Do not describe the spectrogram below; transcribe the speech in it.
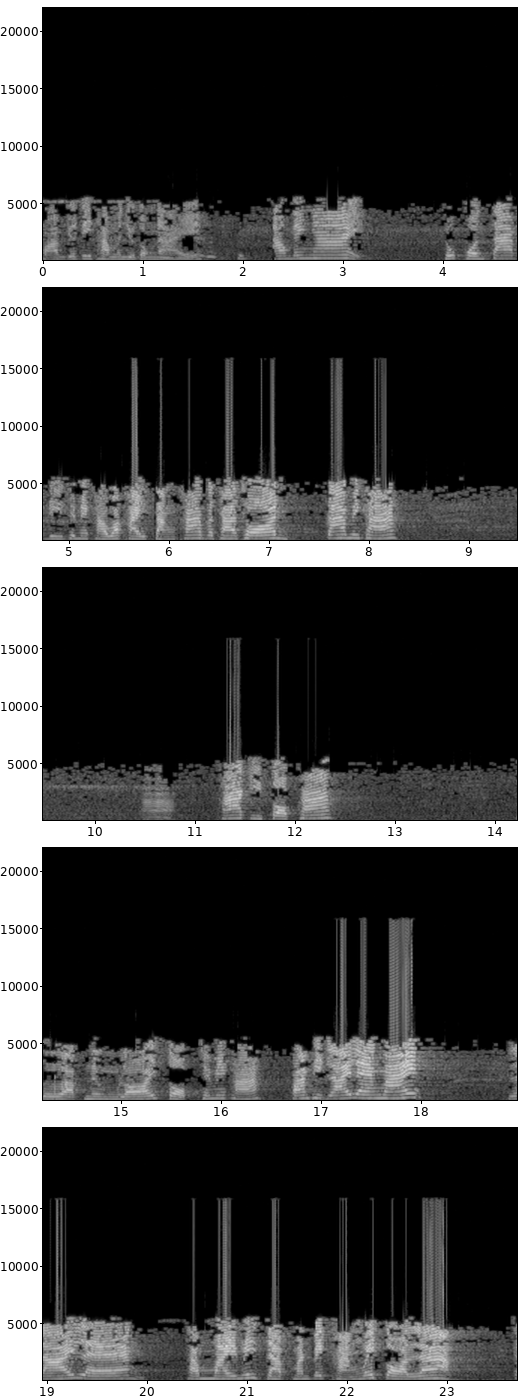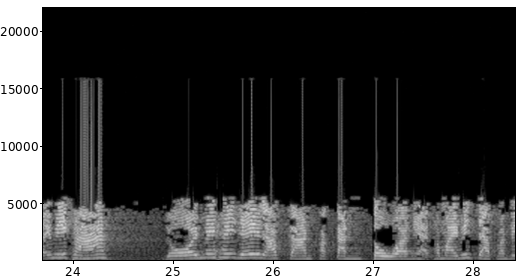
ความยุติธรรมมันอยู่ตรงไหน เอาง่ายๆ ทุกคนทราบดีใช่ไหมคะ ว่าใครสั่งฆ่าประชาชน ทราบไหมคะ อ่าฆ่ากี่ศพคะเกือบหนึ่งร้อยศพใช่ไหมคะ ความผิดร้ายแรงไหมร้ายแรงทำไมไม่จับมันไปขังไว้ก่อนล่ะ ใช่ไหมคะ โดยไม่ให้ได้รับการประกันตัวเนี่ยทำไมไม่จับมันไป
